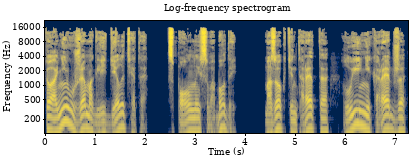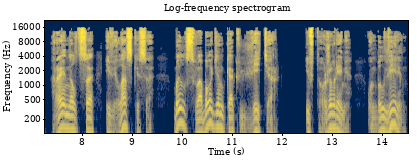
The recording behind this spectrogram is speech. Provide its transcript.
то они уже могли делать это с полной свободой. Мазок Тинторетто, Луини Кареджа, Рейнольдса и Веласкеса был свободен, как ветер, и в то же время он был верен.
